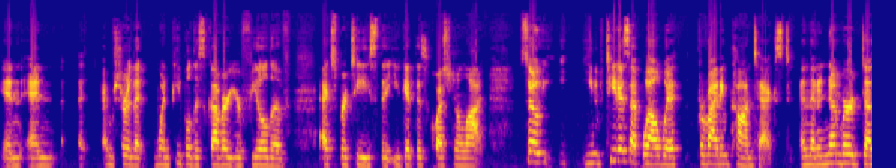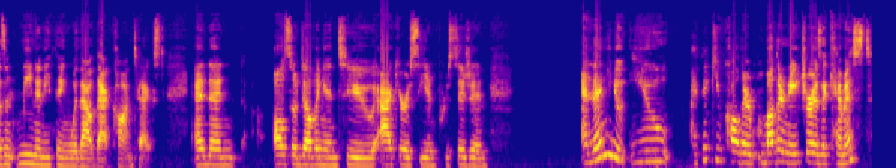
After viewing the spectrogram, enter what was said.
and and I'm sure that when people discover your field of expertise, that you get this question a lot. So you've teed us up well with providing context, and that a number doesn't mean anything without that context, and then also delving into accuracy and precision, and then you you I think you called her Mother Nature as a chemist.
